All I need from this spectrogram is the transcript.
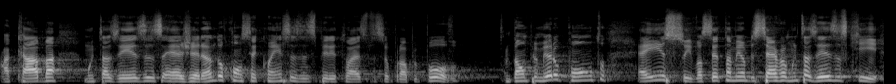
acaba muitas vezes é, gerando consequências espirituais para o seu próprio povo. Então, o primeiro ponto é isso, e você também observa muitas vezes que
